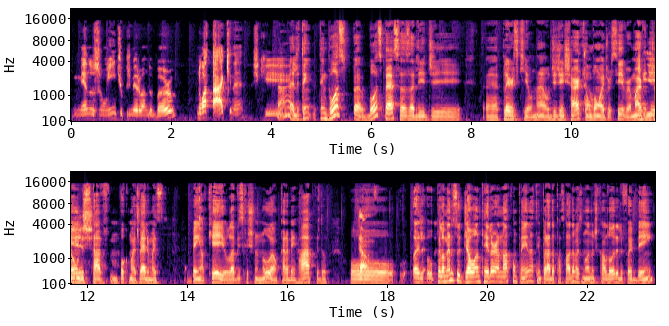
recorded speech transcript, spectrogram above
menos ruim que o primeiro ano do Burrow. No ataque, né? Acho que. Ah, ele tem, tem boas, boas peças ali de, é, player skill, né? O DJ Shark é um Então, bom wide receiver, o Marvin isso. Jones tá um pouco mais velho, mas bem ok. O Lavisca Chunu é um cara bem rápido. O, Então. o- o- pelo menos o Jawan Taylor eu não acompanhei na temporada passada, mas no ano de calor ele foi bem.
